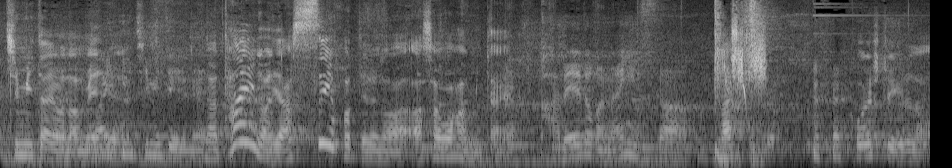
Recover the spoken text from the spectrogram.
日見たようなメニュ毎ー。日見てるねタイの安いホテルの朝ごはんみたいな。カレーとかないんですかなくてこういう人いるのこ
